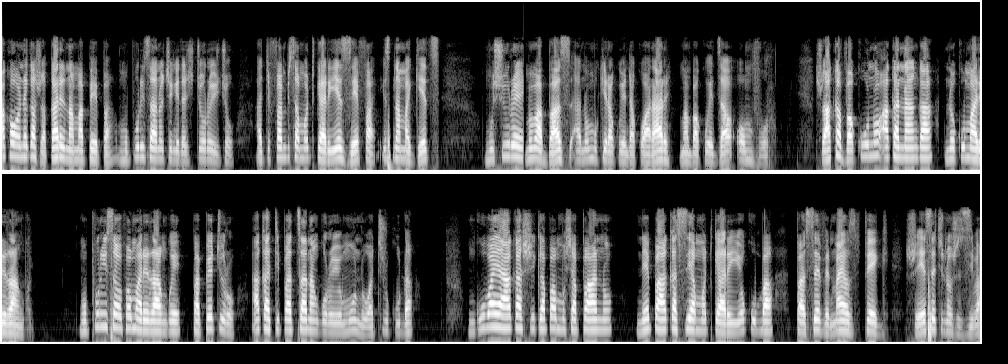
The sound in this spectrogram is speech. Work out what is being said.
Akaoneka zvakare namapepa mupurisa anochengeta chitoro icho achifambisa motikari yezefa isina magetsi mushure memabhazi anomukira kuenda kuharare mambakuedza omuvhuro zvaakabva kuno akananga nokumarirangwe mupurisa wepamarirangwe papeturo akatipa tsananguro yomunhu watiri kuda. Nguva yaakasvika pamusha pano nepaakasiya motikari yokuba pa7 miles peg zvese tinozviziva.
